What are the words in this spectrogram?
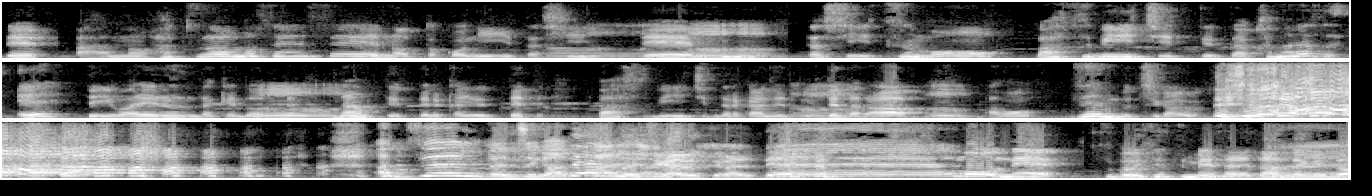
で、あの、発音の先生のとこに私行って、うん。私いつもバスビーチって言ったら必ずえって言われるんだけどって、うん。なんて言ってるか言ってって、バスビーチみたいな感じで言ってたら、あ、もう全部違うって。あ、全部違った。全部違うって言われて。もうね、すごい説明されたんだけど、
